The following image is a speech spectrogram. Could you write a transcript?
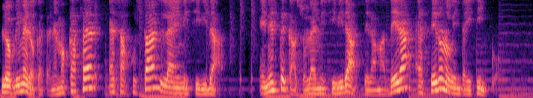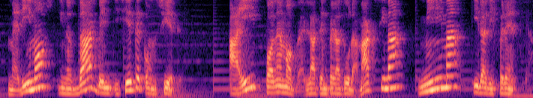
Lo primero que tenemos que hacer es ajustar la emisividad. En este caso, la emisividad de la madera es 0,95 Medimos y nos da 27,7. Ahí podemos ver la temperatura máxima, mínima y la diferencia.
